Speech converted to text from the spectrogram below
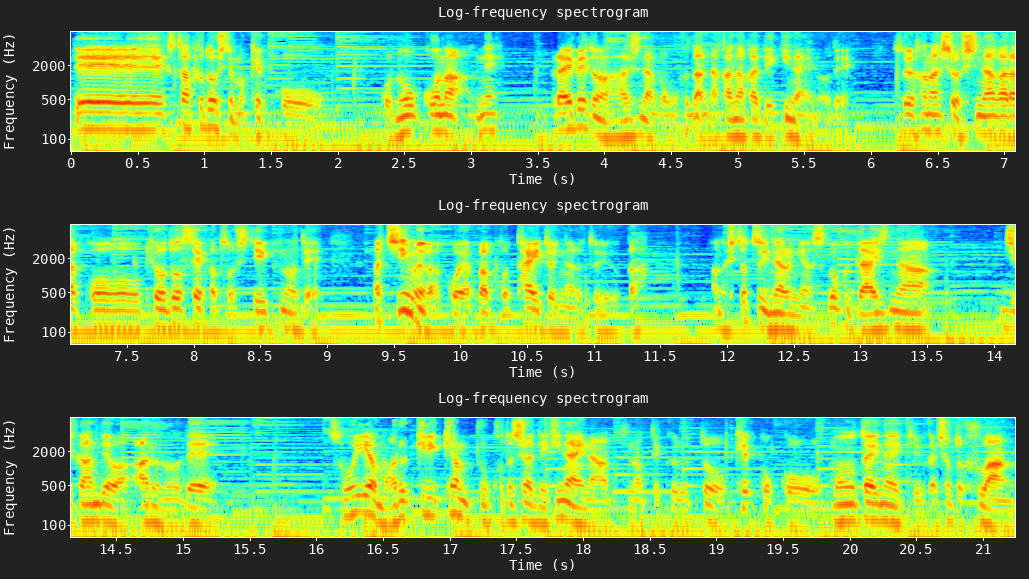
で、スタッフ同士でも結構濃厚なね、プライベートな話なんかも普段なかなかできないので、そういう話をしながらこう共同生活をしていくので、まあ、チームがこうやっぱこうタイトになるというか、あの一つになるにはすごく大事な時間ではあるので、そういや、まるっきりキャンプ今年はできないなってなってくると、結構こう、物足りないというか、ちょっと不安、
